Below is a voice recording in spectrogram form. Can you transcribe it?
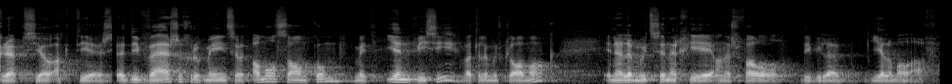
grips, jou akteurs, 'n diverse groep mense wat almal saamkom met een visie wat hulle moet klaarmaak en hulle moet sinergie hê anders val die wiele heeltemal af.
